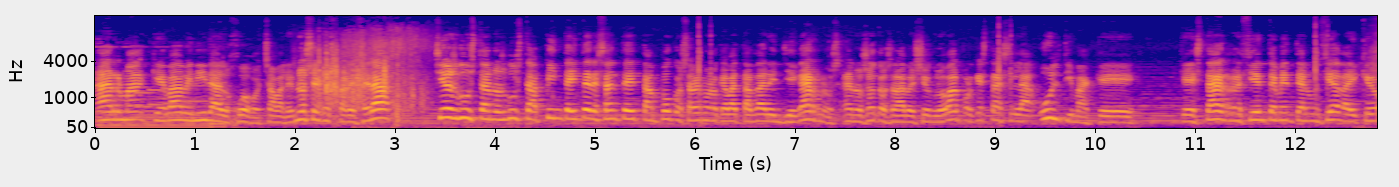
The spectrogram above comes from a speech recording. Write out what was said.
arma que va a venir al juego, chavales. No sé qué os parecerá. Si os gusta, nos gusta, pinta interesante, tampoco sabemos lo que va a tardar en llegarnos a nosotros a la versión global, porque esta es la última que, está recientemente anunciada y creo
